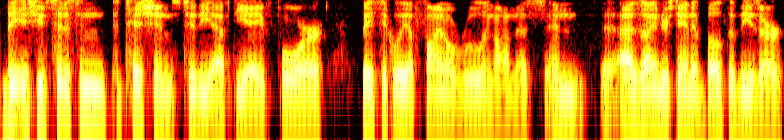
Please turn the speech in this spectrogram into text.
they issued citizen petitions to the FDA for basically a final ruling on this. And as I understand it, both of these are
